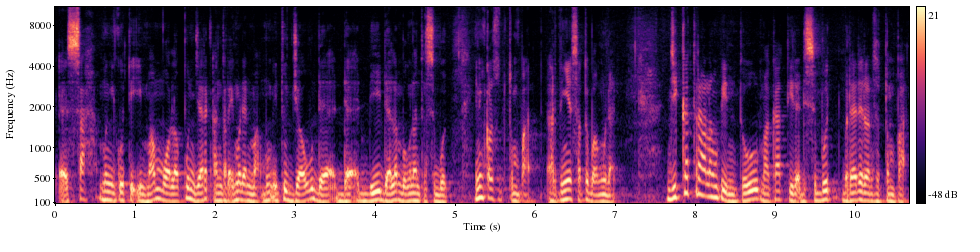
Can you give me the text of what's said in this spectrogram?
eh, sah mengikuti imam walaupun jarak antara imam dan makmum itu jauh da, da, di dalam bangunan tersebut. Ini kalau satu tempat, artinya satu bangunan. Jika terhalang pintu, maka tidak disebut berada dalam satu tempat.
